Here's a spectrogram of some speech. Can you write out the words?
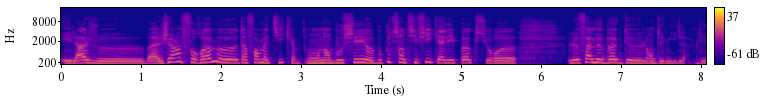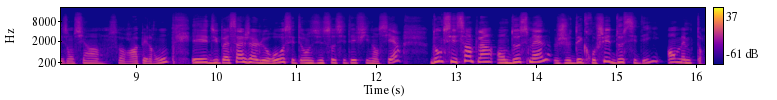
Et là, je, bah, j'ai un forum d'informatique. On embauchait beaucoup de scientifiques à l'époque sur le fameux bug de l'an 2000. Les anciens s'en rappelleront. Et du passage à l'euro, c'était dans une société financière. Donc c'est simple, hein. en deux semaines, je décrochais deux CDI en même temps.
